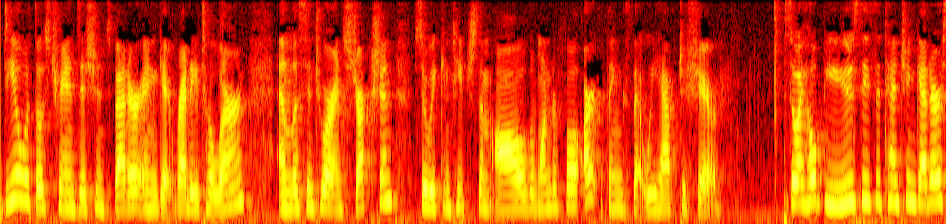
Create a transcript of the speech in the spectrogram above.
deal with those transitions better and get ready to learn and listen to our instruction so we can teach them all the wonderful art things that we have to share so I hope you use these attention getters.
